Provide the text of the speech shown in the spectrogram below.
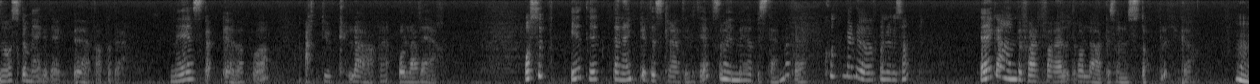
Nå skal meg og deg øve på det. Vi skal øve på at du klarer å la være. Og så er det den enkeltes kreativitet som er med å bestemme det. Hvordan vil du øve på noe sånt? Jeg har anbefalt foreldre å lage sånne stoppløyker. Mm.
